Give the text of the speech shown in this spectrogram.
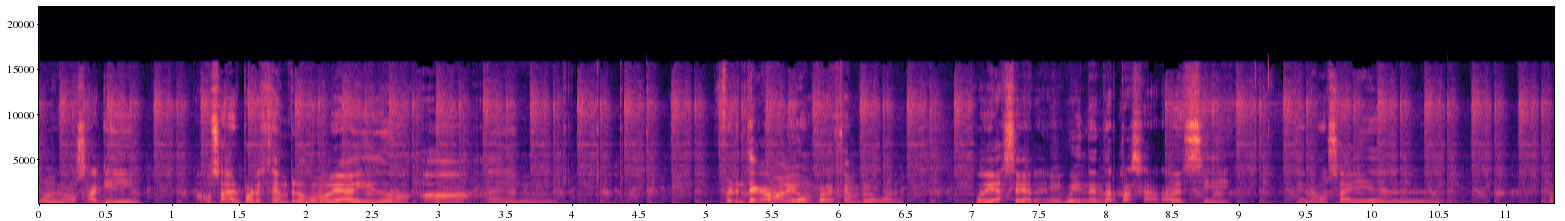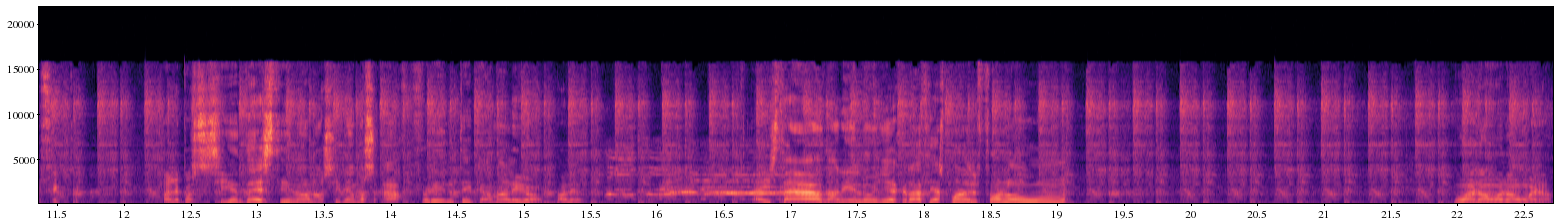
Volvemos aquí. Vamos a ver, por ejemplo, cómo le ha ido a... Em, frente Camaleón, por ejemplo. Podría ser. Eh, voy a intentar pasar. A ver si tenemos ahí el... Perfecto. Vale, pues el siguiente destino nos iremos a Frente Camaleón, ¿vale? Ahí está Daniel Núñez, gracias por el follow. Bueno, bueno, bueno.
